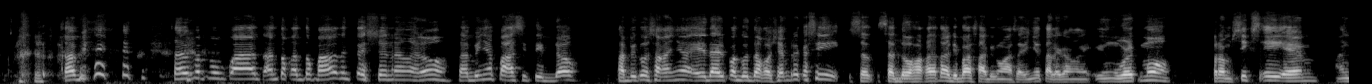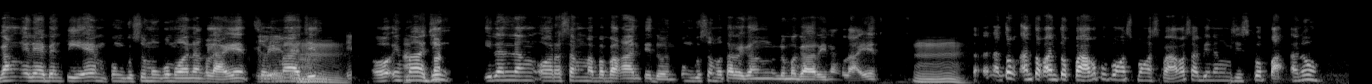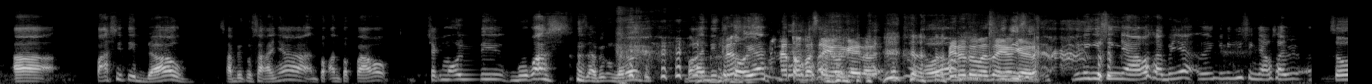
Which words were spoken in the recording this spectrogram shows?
Sabi, sabi pa po pa, antok-antok pa ako, nag-test siya ng ano, sabi niya positive daw. Sabi ko sa kanya, eh dahil pagod ako, syempre kasi sa, sa Doha ka to, di ba? Sabi ko nga sa inyo, talagang yung work mo from 6 a.m. hanggang 11 p.m. kung gusto mong kumuha ng client. So 11. imagine, Mm. oh imagine, ilan lang oras ang mababakante doon kung gusto mo talagang lumagari ng client. Mm. Antok, antok, antok pa ako, pupungas-pungas pa ako. Sabi ng misis ko, pa, ano, ah, positive daw. Sabi ko sa kanya, antok, antok pa ako. Check mo uli bukas. Sabi ko gano'n. Baka hindi totoo yan. Pinato ba sa'yo gano'n? Oo. Pinato ba sa'yo gano'n? ginigising niya ako, sabi niya, ginigising niya ako, sabi So,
